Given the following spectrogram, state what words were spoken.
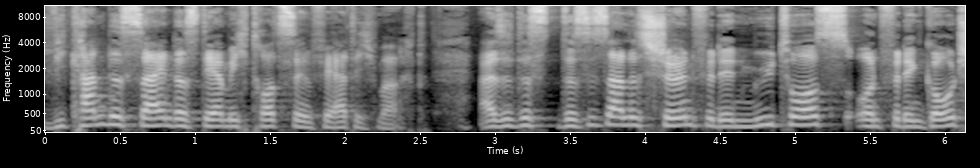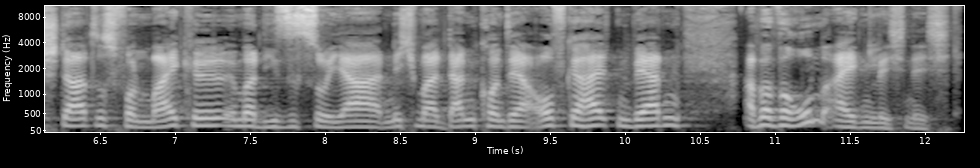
Wie kann das sein, dass der mich trotzdem fertig macht? Also das, das ist alles schön für den Mythos und für den Goat-Status von Michael. Immer dieses so, ja, nicht mal dann konnte er aufgehalten werden. Aber warum eigentlich nicht?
